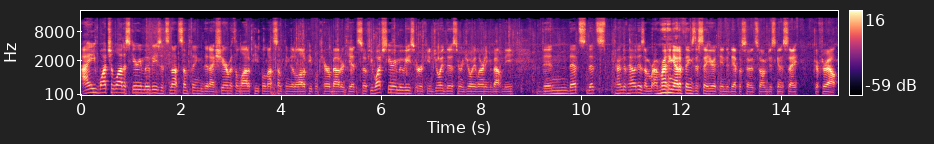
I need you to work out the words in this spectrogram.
I watch a lot of scary movies. It's not something that I share with a lot of people, not something that a lot of people care about or get. So if you watch scary movies, or if you enjoyed this or enjoy learning about me, then that's that's kind of how it is. I'm, I'm running out of things to say here at the end of the episode, so I'm just gonna say, Drifter out.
